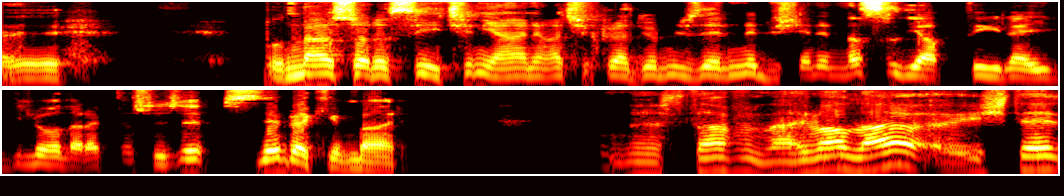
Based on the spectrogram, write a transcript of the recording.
Evet. E, bundan sonrası için yani Açık Radyo'nun üzerine düşeni nasıl yaptığıyla ilgili olarak da sözü size bırakayım bari. Estağfurullah. Valla işte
